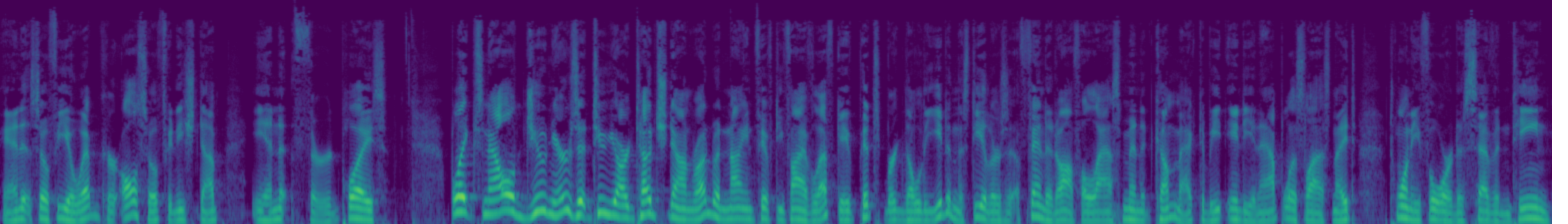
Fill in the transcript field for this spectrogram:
And Sophia Webker also finished up in third place. Blake Snell Jr.'s at two-yard touchdown run with 9.55 left gave Pittsburgh the lead, and the Steelers fended off a last-minute comeback to beat Indianapolis last night, 24 to 17.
